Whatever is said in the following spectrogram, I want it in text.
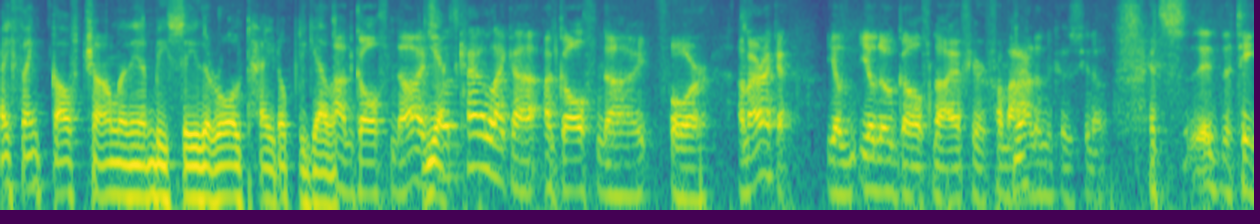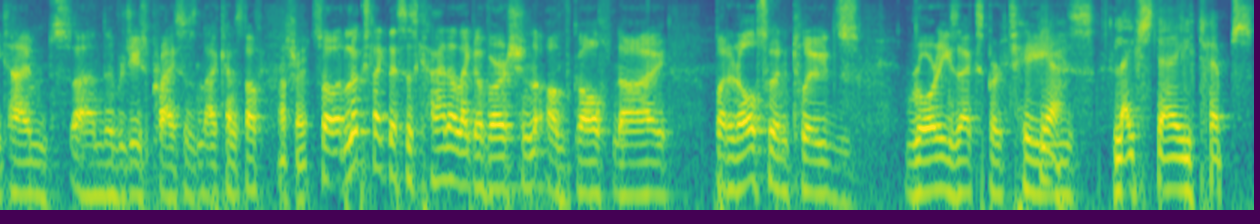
I think Golf Channel and NBC they're all tied up together. and Golf Now. Yeah. So it's kind of like a, a Golf Now for America. You'll, you'll know Golf Now if you're from Ireland because you know it's uh, the tee times and the reduced prices and that kind of stuff. That's right. So it looks like this is kind of like a version of Golf Now, but it also includes Rory's expertise. Yeah, lifestyle tips,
